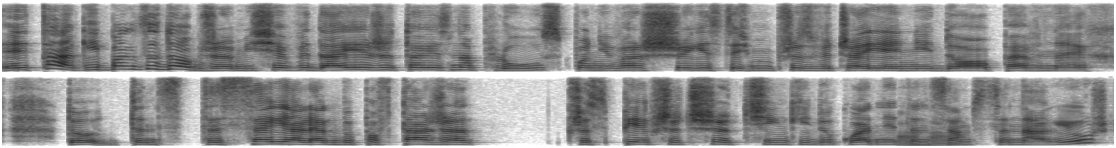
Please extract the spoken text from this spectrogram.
E, Tak, i bardzo dobrze. Mi się wydaje, że to jest na plus, ponieważ jesteśmy przyzwyczajeni do pewnych. Do, ten, ten serial jakby powtarza przez pierwsze trzy odcinki dokładnie ten Mhm. sam scenariusz.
